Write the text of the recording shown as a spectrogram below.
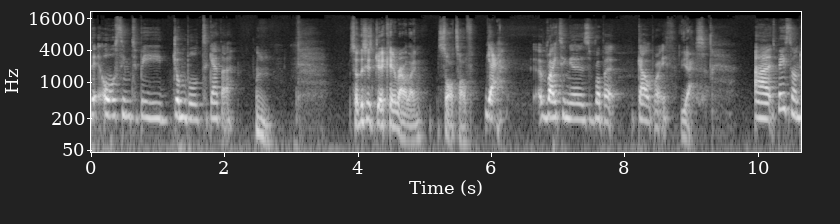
it all seemed to be jumbled together So this is J.K. Rowling, sort of. yeah writing as robert galbraith Yes. uh, it's based on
